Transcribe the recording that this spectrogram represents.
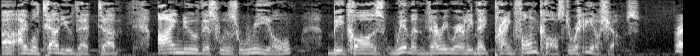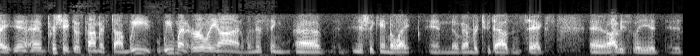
uh, I will tell you that uh, I knew this was real because women very rarely make prank phone calls to radio shows. Right. I appreciate those comments, Tom. We we went early on when this thing uh, initially came to light in November 2006. Uh, obviously, it, it,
